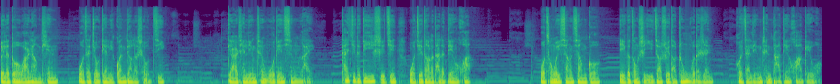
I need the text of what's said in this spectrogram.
为了多玩两天，我在酒店里关掉了手机。第二天凌晨五点醒来，开机的第一时间，我接到了他的电话。我从未想象过。一个总是一觉睡到中午的人，会在凌晨打电话给我。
